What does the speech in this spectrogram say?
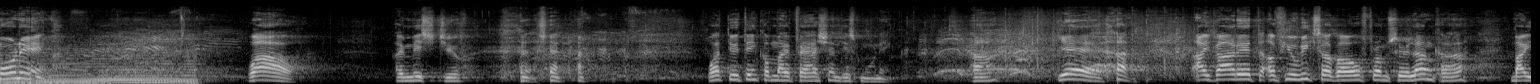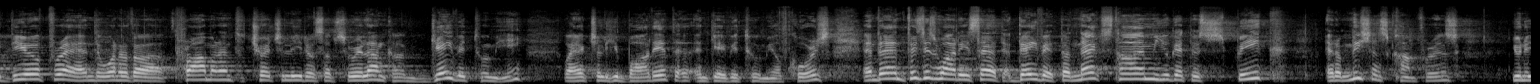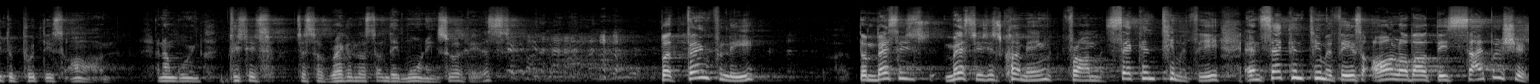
Morning. Wow, I missed you. what do you think of my fashion this morning? Huh? Yeah, I got it a few weeks ago from Sri Lanka. My dear friend, one of the prominent church leaders of Sri Lanka, gave it to me. Well, actually, he bought it and gave it to me, of course. And then this is what he said David, the next time you get to speak at a missions conference, you need to put this on. And I'm going, this is just a regular Sunday morning service. but thankfully, the message, message is coming from Second Timothy, and Second Timothy is all about discipleship.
